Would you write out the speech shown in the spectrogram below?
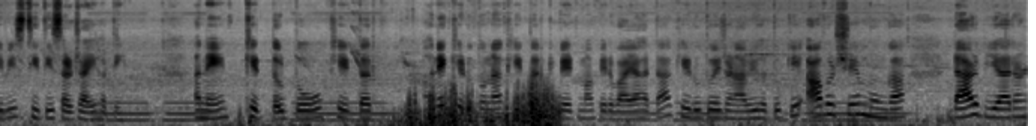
જેવી સ્થિતિ સર્જાઈ હતી. અને ખેડૂતો ખેતર અને ખેડૂતોના ખેતર બેટમાં ફેરવાયા હતા. ખેડૂતોએ જણાવ્યું હતું કે, આ વર્ષે મોંઘા દાળ બિયારણ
